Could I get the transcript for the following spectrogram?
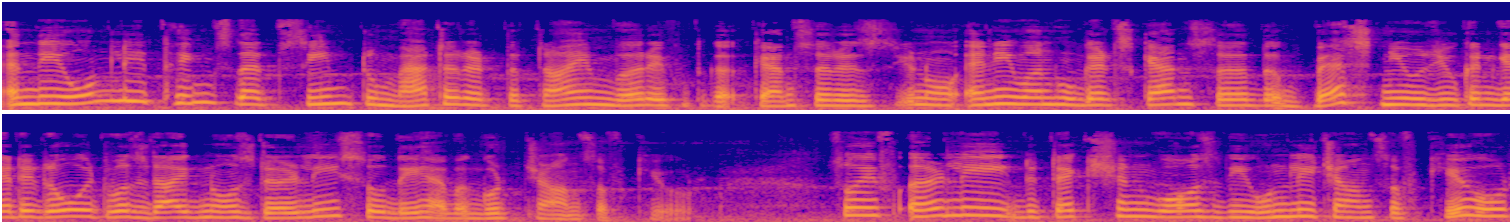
And the only things that seemed to matter at the time were if cancer is, you know, anyone who gets cancer, the best news you can get is, oh, it was diagnosed early, so they have a good chance of cure. So if early detection was the only chance of cure,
